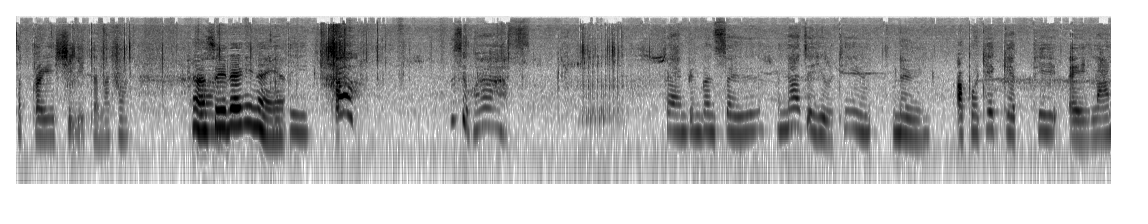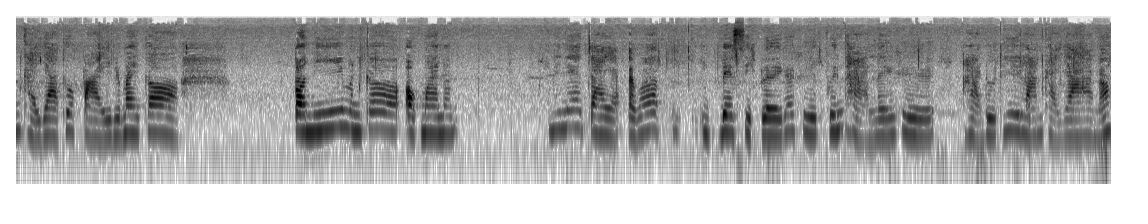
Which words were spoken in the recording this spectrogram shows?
สเปรย์ฉีดอะนะคะหาซื้อได้ที่ไหนปกอะติอ้าวรู้สึกว่าแฟนเป็นคนซื้อมันน่าจะอยู่ที่หนึ่ง อโพเทเกตที่ไอ้ร้านขายยาทั่วไปหรือไม่ก็ ตอนนี้มันก็ออกมานั้นไม่แน่ใจอะแต่ว่าเบสิกเลยก็คือพื้นฐานเลยก็คือ หาดูที่ร้านขายยาเนาะ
